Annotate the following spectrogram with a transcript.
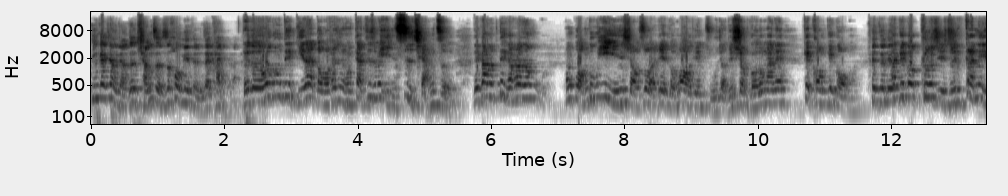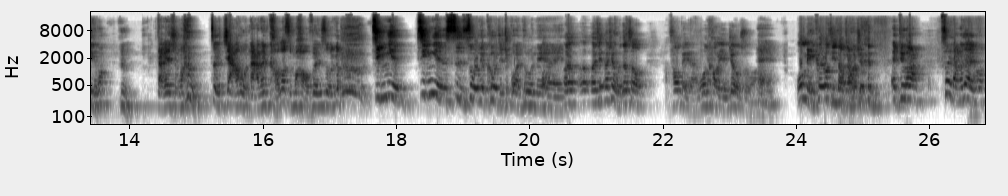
应该这样讲，就是强者是后面的人在看的啦。对对，我讲你其他动画还是什么干，这什么影视强者？你刚你刚刚那种从网络意淫小说来的龙傲天主角，你上过拢安尼结空结空，他结果科学就是干你什么？嗯，大概什么？这个家伙哪能考到什么好分数？一个惊艳惊艳四座就科学就管混的。而而而且而且我那时候超北了，我考研究所，哎，我每科都提早交卷。哎，对啊，所以两个在说，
